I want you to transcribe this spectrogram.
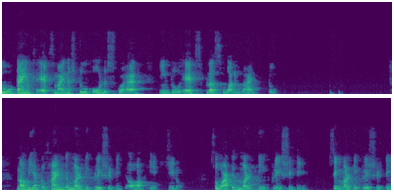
2 times x minus 2 whole square into x plus 1 by 2 now we have to find the multiplicity of each zero so what is multiplicity? See multiplicity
